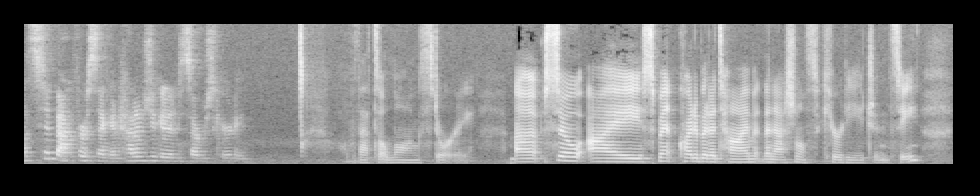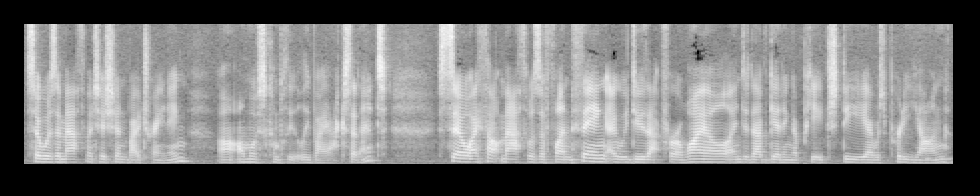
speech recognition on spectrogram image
Let's step back for a second. How did you get into cybersecurity? Oh, that's a long story. Uh, so I spent quite a bit of time at the National Security Agency. So I was a mathematician by training, uh, almost completely by accident. So I thought math was a fun thing. I would do that for a while. I ended up getting a PhD. I was pretty young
